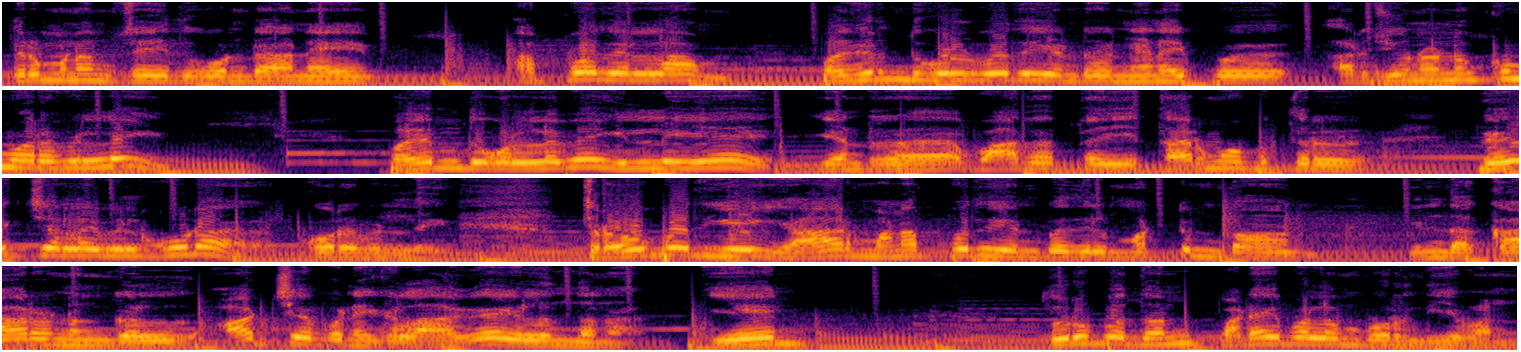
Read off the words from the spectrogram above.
திருமணம் செய்து கொண்டானே. அப்போதெல்லாம் பகிர்ந்து கொள்வது என்ற நினைப்பு அர்ஜுனனுக்கும் வரவில்லை. பகிர்ந்து கொள்ளவே இல்லையே என்ற வாதத்தை தர்மபுத்திரர் பேச்சளவில் கூட கூறவில்லை. திரௌபதியை யார் மணப்பது என்பதில் மட்டும்தான் இந்த காரணங்கள் ஆட்சேபனைகளாக எழுந்தன. ஏன்? துருபதன் படைபலம் பொருந்தியவன்.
